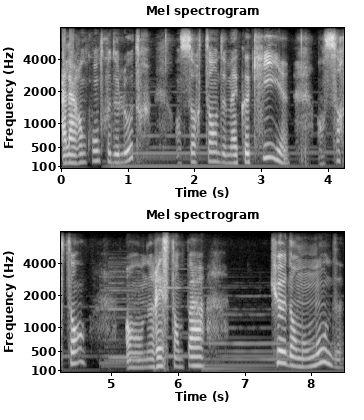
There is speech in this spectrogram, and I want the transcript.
à la rencontre de l'autre, en sortant de ma coquille, en sortant, en ne restant pas que dans mon monde,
